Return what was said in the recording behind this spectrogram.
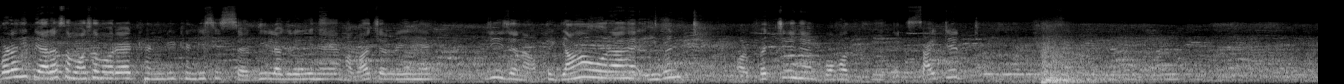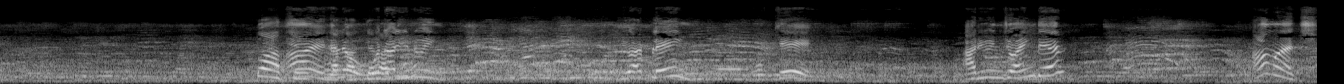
बड़ा ही प्यारा सा मौसम हो रहा है, ठंडी ठंडी सी सर्दी लग रही है, हवा चल रही है। जी जनाब तो यहाँ हो रहा है इवेंट और बच्चे हैं बहुत ही excited तो आपसे हेलो व्हाट आर यू डूइंग यू आर प्लेइंग ओके आर यू एंजॉयिंग देयर हाउ मच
